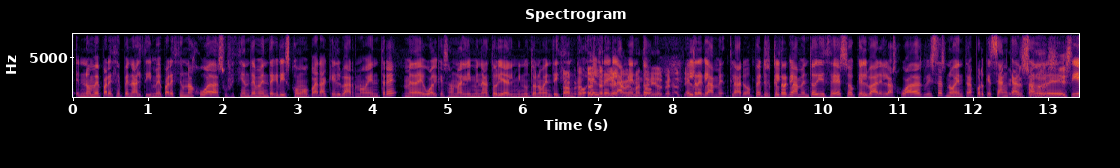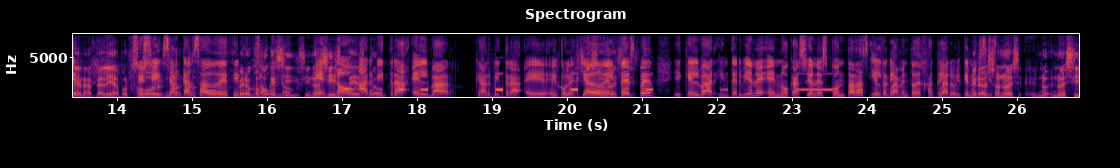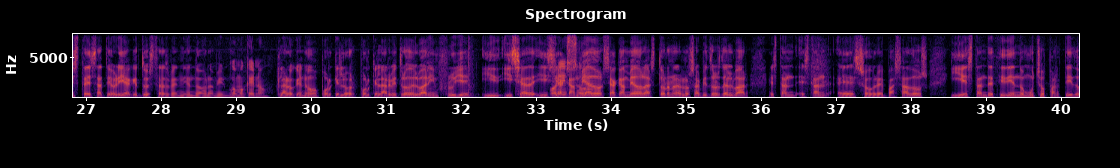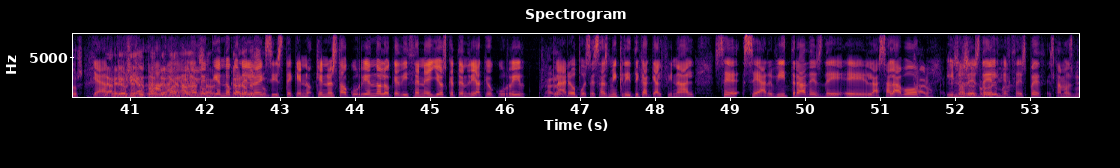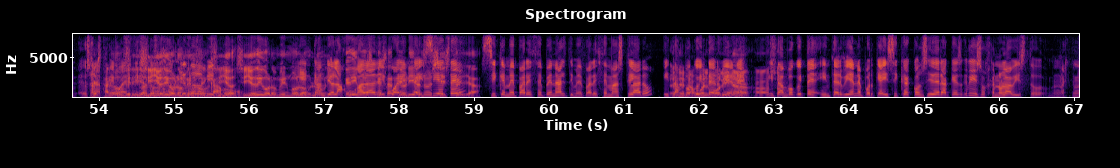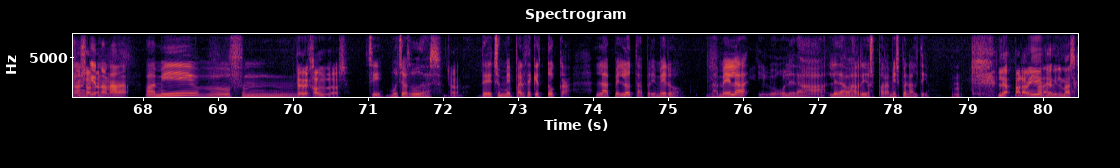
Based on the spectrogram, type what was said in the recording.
No me parece penalti. Me parece una jugada suficientemente gris como para que el VAR no entre. Me da igual que sea una eliminatoria del minuto 95. Claro, pero entonces el tendría que haber reglamento, mantenido el penalti. el reglamento, claro, pero es que el reglamento dice eso, que el VAR en las jugadas grises no entra porque se han Pero eso cansado no de existe, decir. Natalia, por Sí, favor. sí, se No, han cansado de decir. Pero un ¿cómo que sí? Si no que existe no esto. arbitra el VAR que arbitra eh, el colegiado no del existe. césped y que el VAR interviene en ocasiones contadas y el reglamento deja claro el que no Pero existe. eso no, es, no, no existe esa teoría que tú estás vendiendo ahora mismo. ¿Cómo que no? Claro que no, porque, lo- porque el árbitro del VAR influye y, y se ha, y Por se ha eso- cambiado se ha cambiado las tornas. Los árbitros del VAR están, están eh, sobrepasados y están decidiendo muchos partidos. Ya, La pero ese es el teoría- problema, teoría no sabe. entiendo que Claro en él no existe, que no, que no está ocurriendo lo que dicen ellos que tendría que ocurrir. Claro. Claro, pues esa es mi crítica, que al final se, se arbitra desde eh, la sala BOR Claro, y no el desde el, césped. Estamos, o sea, están pero- convirtiendo Si yo digo lo mismo, lo si yo, mismo. si yo digo lo mismo, Y lo, en lo cambio único la que digo jugada es que del esa teoría no existe 47 ya. sí que me parece penalti, me parece más claro y El tampoco interviene y tampoco inte- interviene porque ahí sí que considera que es gris o es que no lo ha visto. Es que no Susana. entiendo nada. A mí, uf, mm, Te deja dudas. sí, muchas dudas. Claro. De hecho, me parece que toca la pelota primero la mela y luego le da, le da barrios. Para mí es penalti. La- para mí, Para eh, mí el más,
